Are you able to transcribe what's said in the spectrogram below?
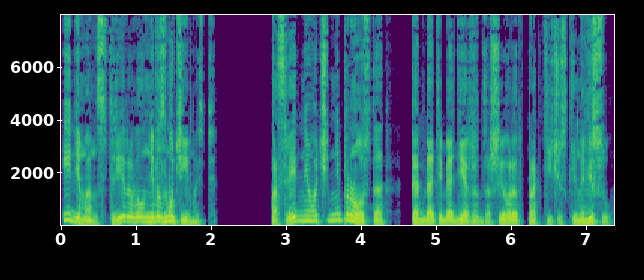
и демонстрировал невозмутимость. Последнее очень непросто, когда тебя держат за шиворот практически на весу.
